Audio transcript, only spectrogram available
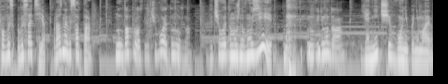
По выс- высоте. Разная высота. Ну, вопрос, для чего это нужно? Для чего это нужно в музее? Ну, видимо, да. Я ничего не понимаю.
